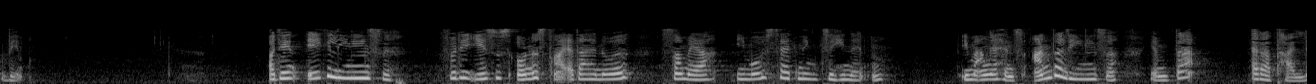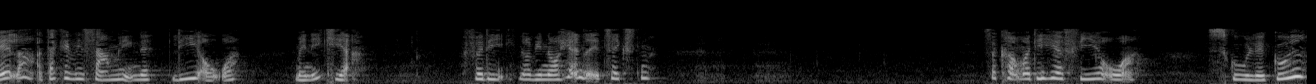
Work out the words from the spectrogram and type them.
hvem. Og det er en ikke-lignelse, fordi Jesus understreger, at der er noget, som er i modsætning til hinanden. I mange af hans andre lignelser, jamen der er der paralleller, og der kan vi sammenligne lige over. Men ikke her. Fordi når vi når herned i teksten, så kommer de her fire ord. Skulle Gud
